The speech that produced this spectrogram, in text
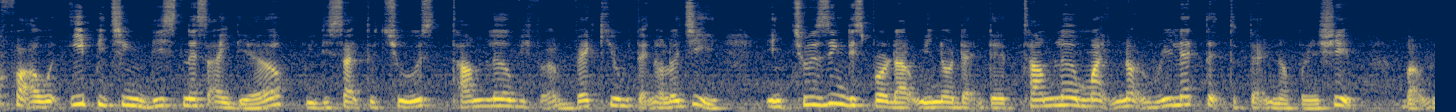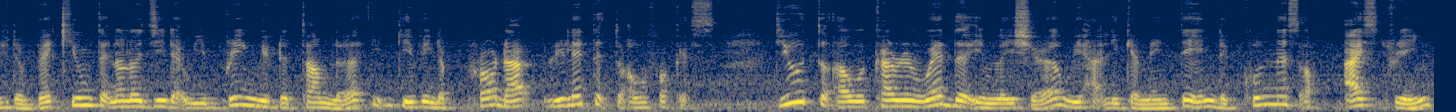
for our e-pitching business idea, we decide to choose tumbler with a vacuum technology. In choosing this product, we know that the tumbler might not related to technopreneurship, but with the vacuum technology that we bring with the tumbler, it giving the product related to our focus. Due to our current weather in Malaysia, we hardly can maintain the coolness of ice drink.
